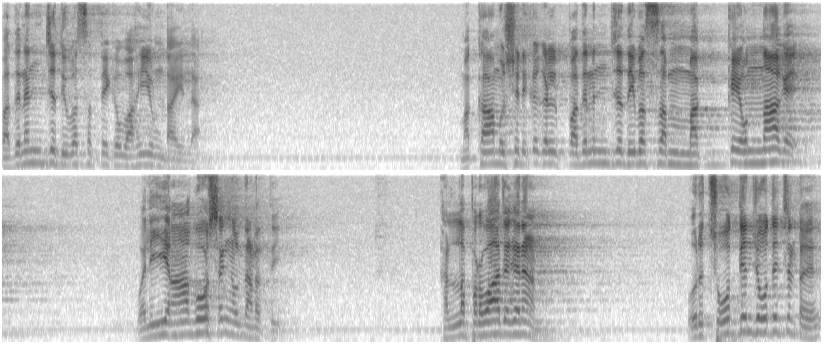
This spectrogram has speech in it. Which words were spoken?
പതിനഞ്ച് ദിവസത്തേക്ക് വഹിയുണ്ടായില്ല. മക്കാ മുഷരിക്കുകൾ പതിനഞ്ച് ദിവസം മക്കയൊന്നാകെ വലിയ ആഘോഷങ്ങൾ നടത്തി. കള്ളപ്രവാചകനാണ് ഒരു ചോദ്യം ചോദിച്ചിട്ട്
